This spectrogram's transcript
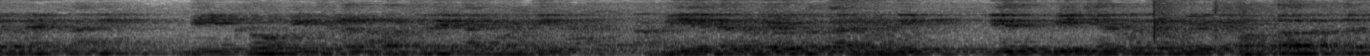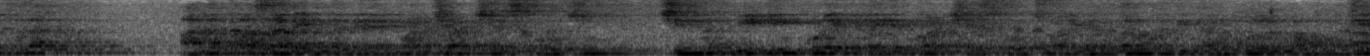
ఎవరైనా కానీ మీ ఇంట్లో మీ పిల్లల బర్త్డే కానివ్వండి మీ ఏదైనా వేడుక కానివ్వండి లేదు మీ జన్మదిన వేడుక భక్తులందరూ కూడా అన్నప్రసాదం ఇక్కడ ఏర్పాటు చేసుకోవచ్చు. చిన్న మీటింగ్ కూడా ఇక్కడ ఏర్పాటు చేసుకోవచ్చు. ఐదు వందల మందికి అనుకూలంగా ఉన్నది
